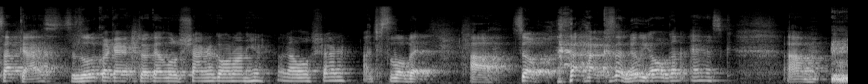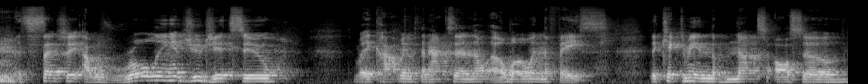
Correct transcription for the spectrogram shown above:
What's up, guys? Does it look like I, do I got a little shiner going on here? I got a little shiner? Uh, just a little bit. Uh, so, because I know y'all gonna ask. Um, essentially, I was rolling at jujitsu. Somebody caught me with an accidental elbow in the face. They kicked me in the nuts also.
